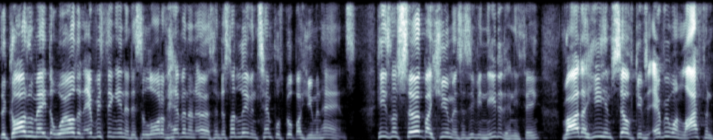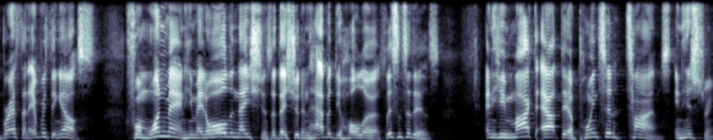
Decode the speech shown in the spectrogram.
The God who made the world and everything in it is the Lord of heaven and earth and does not live in temples built by human hands. He is not served by humans as if he needed anything, Rather, he himself gives everyone life and breath and everything else. From one man, he made all the nations that they should inhabit the whole earth. Listen to this. And he marked out their appointed times in history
